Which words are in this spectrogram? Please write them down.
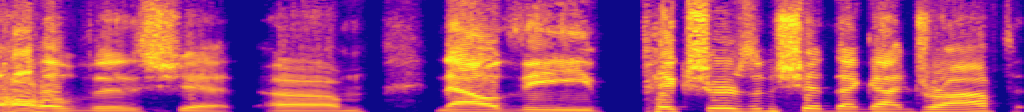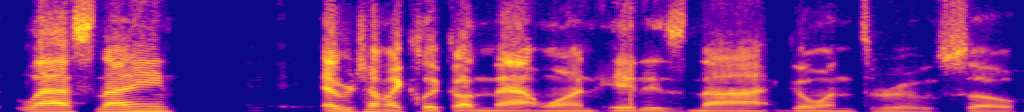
all of his shit. Um now the pictures and shit that got dropped last night, every time I click on that one, it is not going through. So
